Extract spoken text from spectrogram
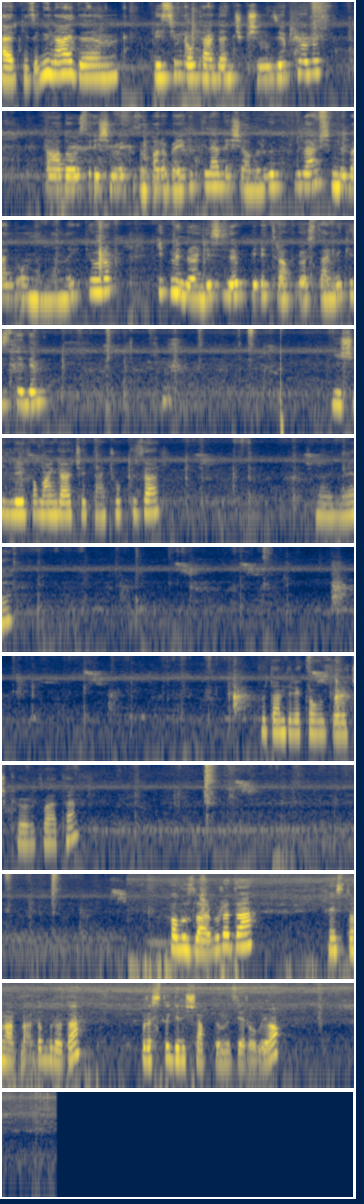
Herkese günaydın. Biz şimdi otelden çıkışımızı yapıyoruz. Daha doğrusu eşim ve kızım arabaya gittiler. Eşyaları götürdüler. Şimdi ben de onların yanına gidiyorum. Gitmeden önce size bir etraf göstermek istedim. Yeşilliği falan gerçekten çok güzel. Şöyle. Buradan direkt havuzlara çıkıyoruz zaten. Havuzlar burada. Restoranlar da burada. Burası da giriş yaptığımız yer oluyor.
